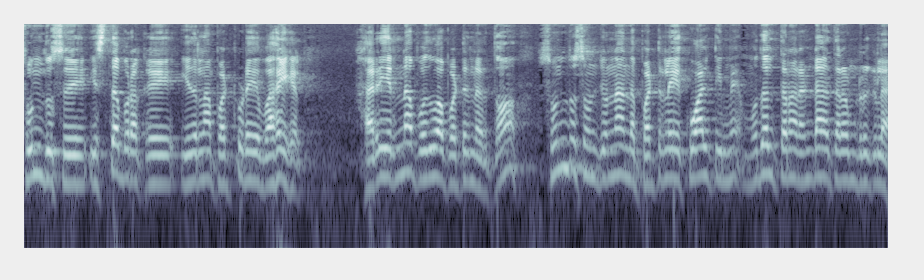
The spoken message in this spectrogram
சுந்துசு இஸ்தபுரக்கு இதெல்லாம் பட்டுடைய வகைகள். ஹரீர்னா பொதுவாக பட்டுன்னு அர்த்தம். சுந்துசுன்னு சொன்னால் அந்த பட்டுலேயே குவாலிட்டி மே முதல் தரம் ரெண்டாவது தரம் இருக்குல்ல.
